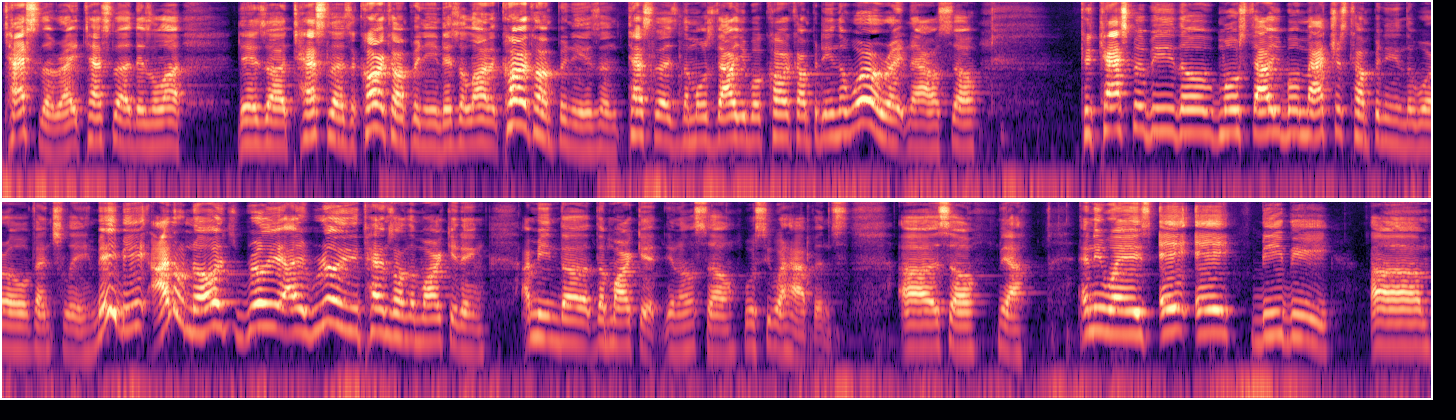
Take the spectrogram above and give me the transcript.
Tesla, right? Tesla, there's a lot. There's a uh, Tesla is a car company. There's a lot of car companies, and Tesla is the most valuable car company in the world right now. So, could Casper be the most valuable mattress company in the world eventually? Maybe. I don't know. It's really, it really depends on the marketing. I mean, the the market, you know. So we'll see what happens. Uh, so yeah. Anyways, AABB, um,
